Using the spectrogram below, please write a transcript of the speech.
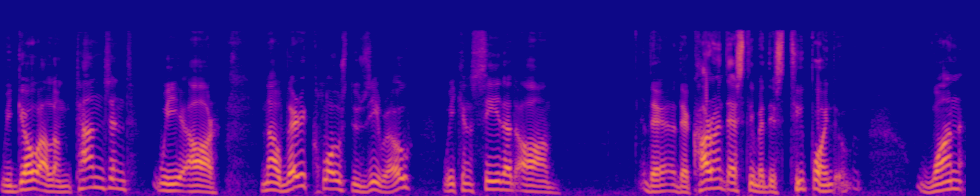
We go along tangent. We are now very close to zero. We can see that um, the, the current estimate is 2.16,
